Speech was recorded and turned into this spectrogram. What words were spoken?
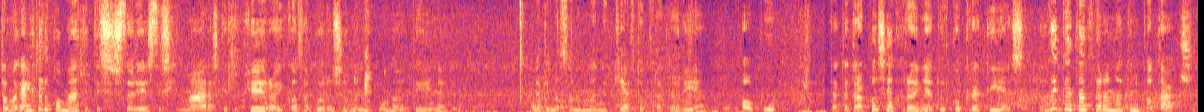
Το μεγαλύτερο κομμάτι της ιστορίας της Χιμάρας και το πιο ηρωικό θα μπορούσαμε να πούμε ότι είναι με την Οθωμανική Αυτοκρατορία όπου τα 400 χρόνια τουρκοκρατίας δεν κατάφεραν να την υποτάξουν.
